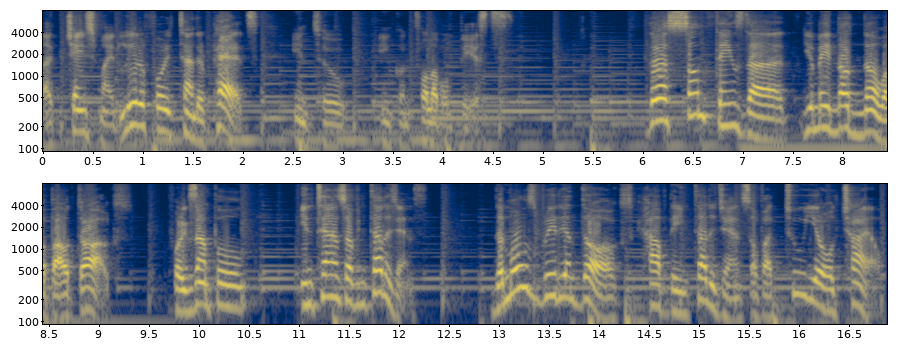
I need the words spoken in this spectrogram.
that changed my little furry tender pets into uncontrollable beasts. There are some things that you may not know about dogs. For example, in terms of intelligence, the most brilliant dogs have the intelligence of a two year old child.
